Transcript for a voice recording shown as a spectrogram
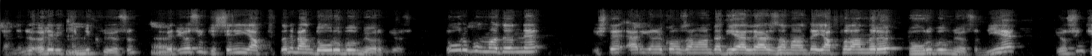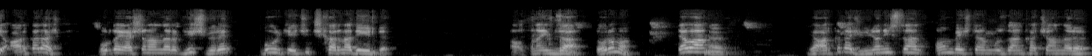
Kendine öyle bir kimlik duyuyorsun evet. ve diyorsun ki senin yaptıklarını ben doğru bulmuyorum diyorsun. Doğru bulmadığın ne? İşte Ergenekon zamanında, diğerler zamanında yapılanları doğru bulmuyorsun. Niye? Diyorsun ki arkadaş burada yaşananların hiçbiri bu ülke için çıkarına değildi. Altına imza. Doğru mu? Devam. Evet. Ya arkadaş Yunanistan 15 Temmuz'dan kaçanları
